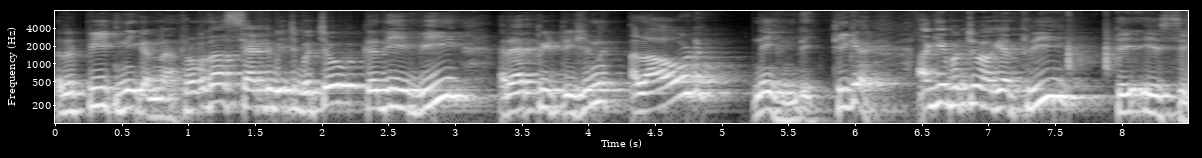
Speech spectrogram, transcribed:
ਰਿਪੀਟ ਨਹੀਂ ਕਰਨਾ। ਤੁਹਾਨੂੰ ਪਤਾ ਸੈੱਟ ਵਿੱਚ ਬੱਚੋ, ਕਦੀ ਵੀ ਰੈਪੀਟੀਸ਼ਨ ਅਲਾਉਡ ਨਹੀਂ ਹੁੰਦੀ। ਠੀਕ ਹੈ? ਅੱਗੇ ਬੱਚੋ ਆ ਗਿਆ 3 ਤੇ ਇਹ 6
